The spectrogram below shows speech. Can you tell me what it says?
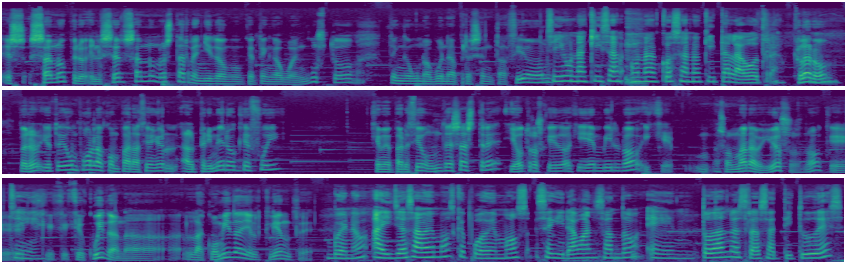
es sano, pero el ser sano no está reñido con que tenga buen gusto, tenga una buena presentación. Sí, una, quisa- una cosa no quita la otra. Claro, Mm. pero yo te digo un poco la comparación. Yo al primero que fui, que me pareció un desastre, y a otros que he ido aquí en Bilbao y que son maravillosos, ¿no? Que, Sí. que- que- que cuidan a la comida y el cliente. Bueno, ahí ya sabemos que podemos seguir avanzando en todas nuestras actitudes,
